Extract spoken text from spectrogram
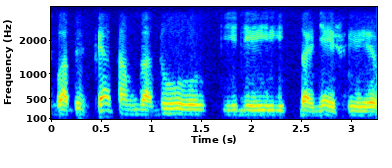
в 2025 году или дальнейшие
